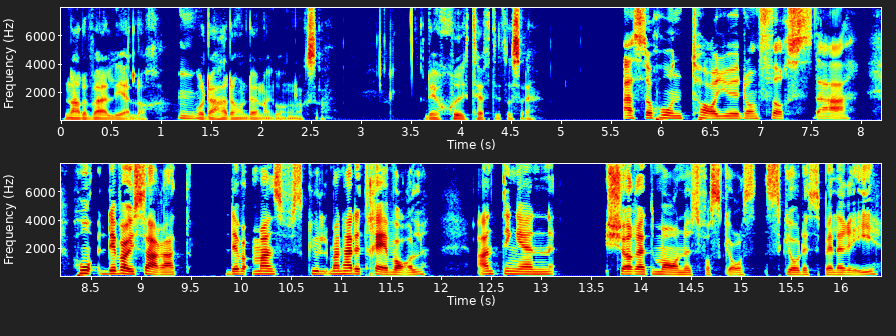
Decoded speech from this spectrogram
när det väl gäller. Mm. Och det hade hon denna gången också. Det är sjukt häftigt att se. Alltså hon tar ju de första... Hon, det var ju så här att var, man, skulle, man hade tre val. Antingen köra ett manus för skås, skådespeleri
